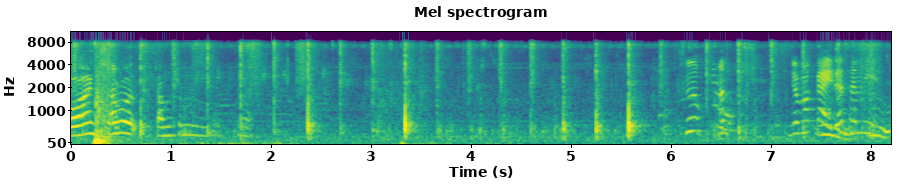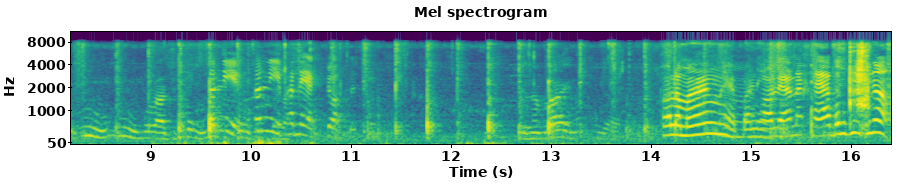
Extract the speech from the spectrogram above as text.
บอลสามรถตำส้มนี่คือมันอย่ามาไก่เด้อสนิทอู้อู้อู้โบราณสิพุ่งสนิทสนิทแผนกจอดเลยสิคือน้ำลายเนาะอย่า พอละมั้งแม่ปานนี้พอแล้วนะคะเบิ้งพี่พี่น้อง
